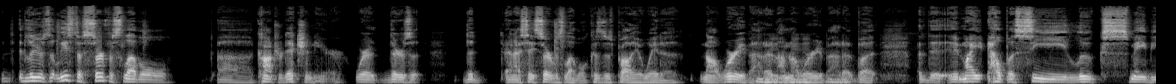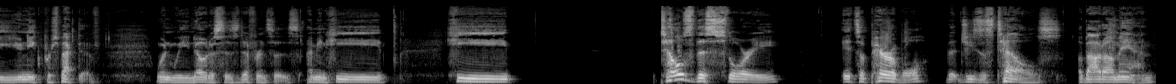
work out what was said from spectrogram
there's at least a surface level, uh, contradiction here where there's a, the, and I say service level because there's probably a way to not worry about it. and I'm not worried about it, but the, it might help us see Luke's maybe unique perspective when we notice his differences. I mean, he, he tells this story. It's a parable that Jesus tells about a man.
